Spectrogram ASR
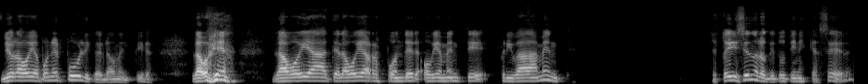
Yo la voy a poner pública, no, mentira. La voy a, te la voy a responder, obviamente, privadamente. Te estoy diciendo lo que tú tienes que hacer.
